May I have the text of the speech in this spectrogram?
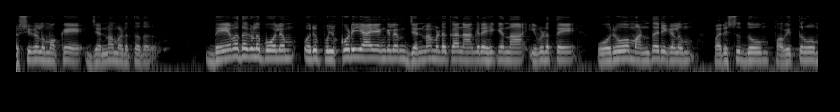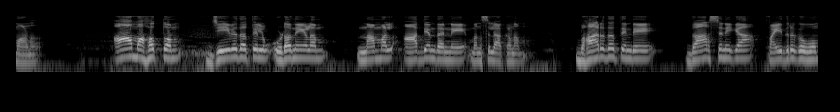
ഋഷികളുമൊക്കെ ജന്മമെടുത്തത്. ദേവതകൾ പോലും ഒരു പുൽക്കൊടിയായെങ്കിലും ജന്മമെടുക്കാൻ ആഗ്രഹിക്കുന്ന ഇവിടുത്തെ ഓരോ മൺതരികളും പരിശുദ്ധവും പവിത്രവുമാണ്. ആ മഹത്വം ജീവിതത്തിൽ ഉടനീളം നമ്മൾ ആദ്യം തന്നെ മനസ്സിലാക്കണം. ഭാരതത്തിന്റെ ദാർശനിക പൈതൃകവും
